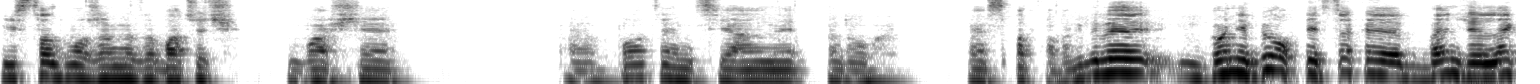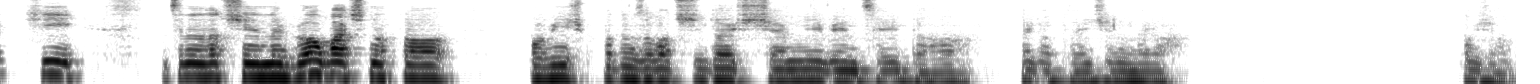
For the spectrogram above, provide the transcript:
I stąd możemy zobaczyć właśnie e, potencjalny ruch e, spadkowy. Gdyby go nie było w tej strefie, będzie lekki, cena zacznie negować, no to powinniśmy potem zobaczyć dojście mniej więcej do tego tutaj zielonego poziomu.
